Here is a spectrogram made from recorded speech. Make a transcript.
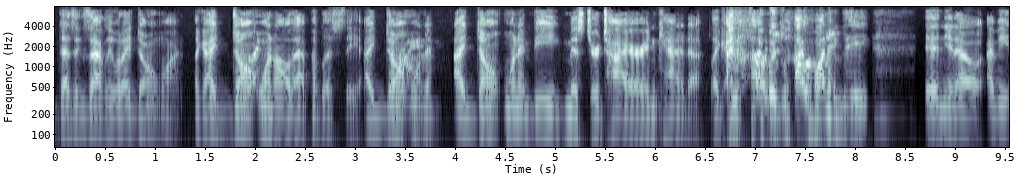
that's exactly what I don't want. Like I don't want all that publicity. I don't Right. want to. I don't want to be Mr. Tire in Canada. Like I would. I want to be. And you know, I mean,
